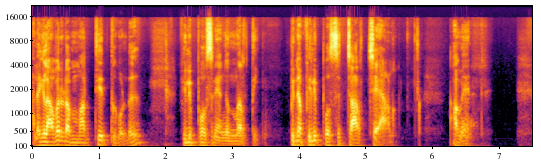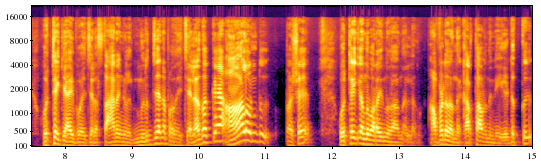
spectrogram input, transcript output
അല്ലെങ്കിൽ അവരുടെ മധ്യത്ത് കൊണ്ട് ഫിലിപ്പോസിനെ അങ്ങ് നിർത്തി. പിന്നെ ഫിലിപ്പോസ് ചർച്ചയാണ്. അവൻ ഒറ്റയ്ക്കായി പോയ ചില സ്ഥാനങ്ങളിൽ നിർജന പ്രദേശം ചിലതൊക്കെ ആളുണ്ട്. പക്ഷേ ഒറ്റയ്ക്കെന്ന് പറയുന്നതാണ് നല്ലത്. അവിടെ തന്നെ കർത്താവ് നിന്നെ എടുത്ത്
